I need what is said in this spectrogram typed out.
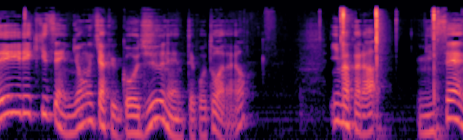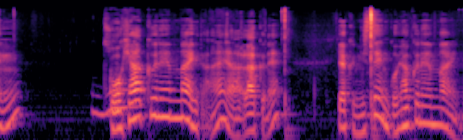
西暦前450年ってことはだよ。今から2500年前だね。楽ね。約2500年前に、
